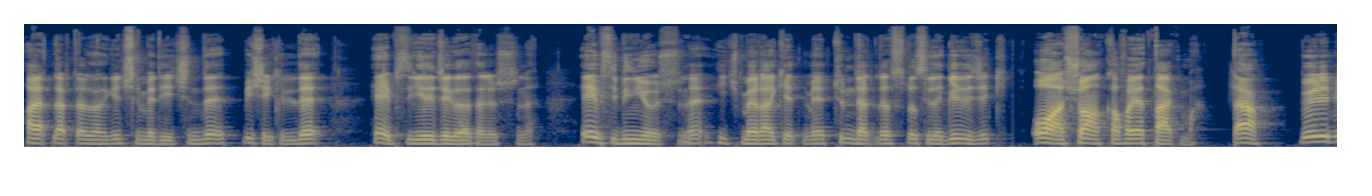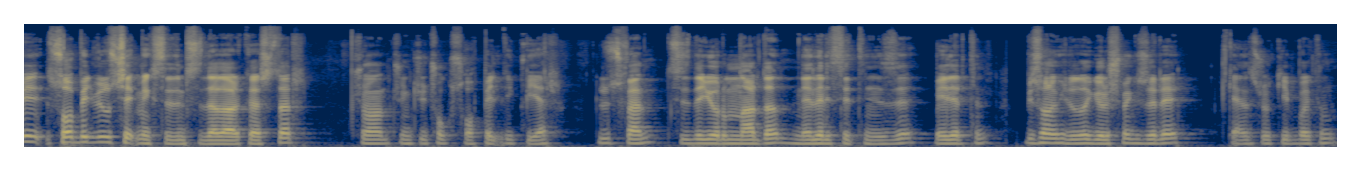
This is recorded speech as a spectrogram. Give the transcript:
Hayat dertlerden geçilmediği için de bir şekilde hepsi gelecek zaten üstüne. Hepsi biniyor üstüne. Hiç merak etme. Tüm dertler sırasıyla gelecek. O an şu an kafaya takma. Tamam. Böyle bir sohbet videosu çekmek istedim sizlerle arkadaşlar. Şu an çünkü çok sohbetlik bir yer. Lütfen siz de yorumlarda neler hissettiğinizi belirtin. Bir sonraki videoda görüşmek üzere. Kendinize çok iyi bakın.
